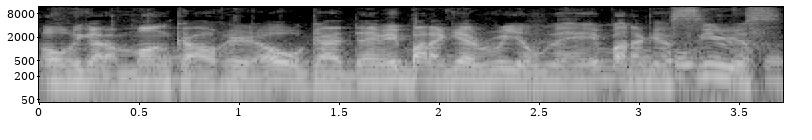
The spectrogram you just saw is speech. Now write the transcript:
Oh, we got a monk out here. Oh, goddamn, it about to get real, man. It about to get serious.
